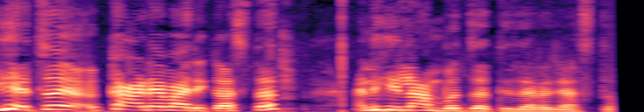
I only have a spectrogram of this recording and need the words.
की ह्याचं काड्या बारीक असतात आणि ही लांबत जाते जरा जास्त.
